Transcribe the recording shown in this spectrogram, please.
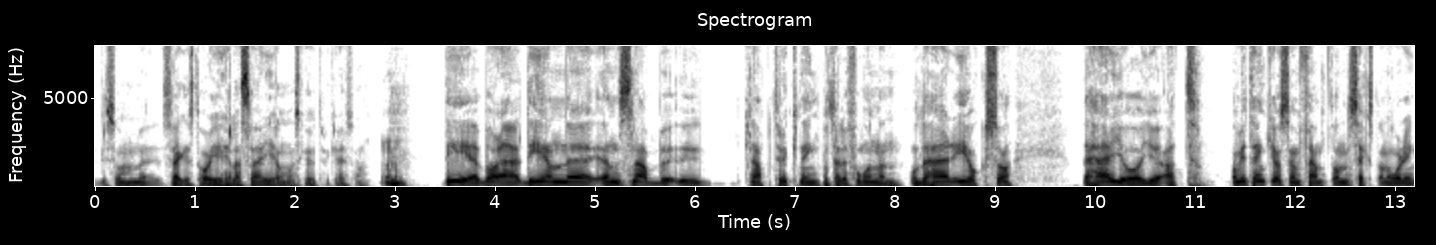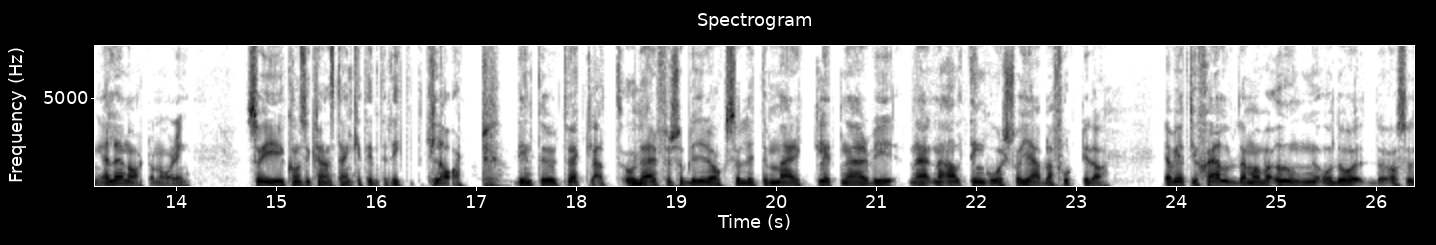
liksom eh, Sergels torg i hela Sverige om man ska uttrycka det så. Det är bara, det är en, eh, en snabb eh, knapptryckning på telefonen. Och det här är också, det här gör ju att, om vi tänker oss en 15-16-åring eller en 18-åring, så är ju konsekvenstänket inte riktigt klart. Det är inte utvecklat och därför så blir det också lite märkligt när, vi, när, när allting går så jävla fort idag. Jag vet ju själv när man var ung och, då, och så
